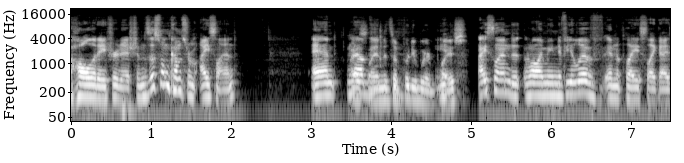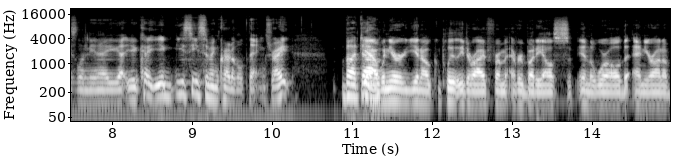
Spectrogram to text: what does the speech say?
holiday traditions, this one comes from Iceland. And now, Iceland, it's a pretty weird place. Iceland. Well, I mean, if you live in a place like Iceland, you know, you got you you, you see some incredible things, right? But Yeah, um, when you're, you know, completely derived from everybody else in the world and you're on a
